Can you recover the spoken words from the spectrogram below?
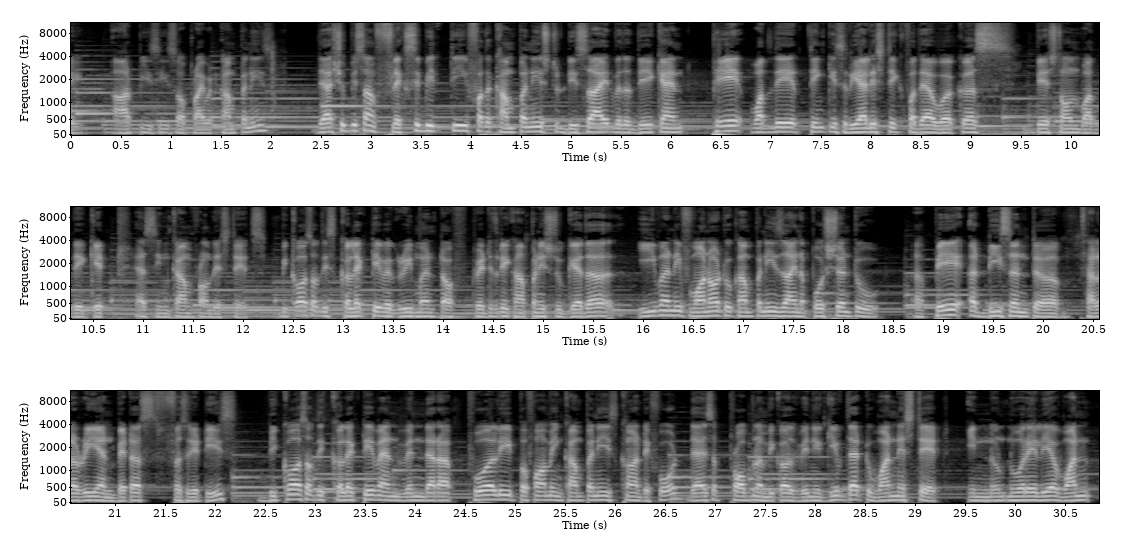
RPCs or private companies there should be some flexibility for the companies to decide whether they can pay what they think is realistic for their workers based on what they get as income from the estates. Because of this collective agreement of 23 companies together, even if one or two companies are in a position to uh, pay a decent uh, salary and better facilities. Because of the collective and when there are poorly performing companies can't afford there's a problem because when you give that to one estate in Nuwara one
